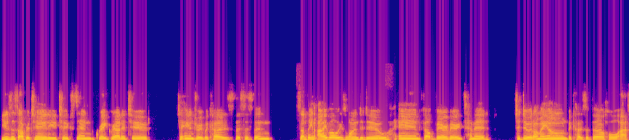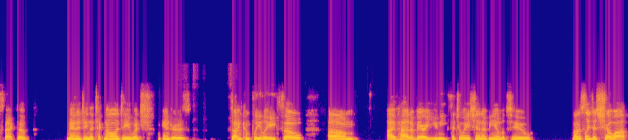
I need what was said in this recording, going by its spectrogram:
use this opportunity to extend great gratitude to Andrew because this has been something I've always wanted to do and felt very, very timid to do it on my own because of the whole aspect of managing the technology, which Andrew has done completely. So um, I've had a very unique situation of being able to mostly just show up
